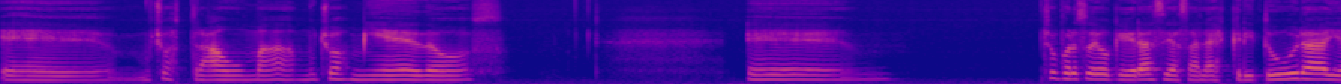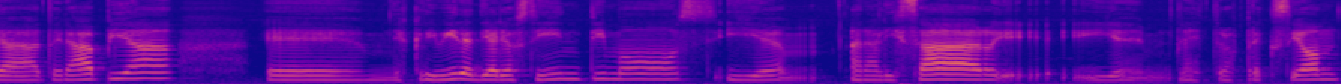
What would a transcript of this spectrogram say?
Eh, muchos traumas, muchos miedos. Eh, yo por eso digo que gracias a la escritura y a terapia, eh, escribir en diarios íntimos y em, analizar y, em, la introspección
